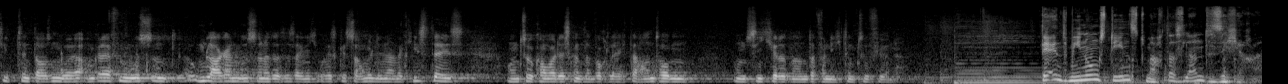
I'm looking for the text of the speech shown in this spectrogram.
17.000 Mal angreifen muss und umlagern muss, sondern dass es eigentlich alles gesammelt in einer Kiste ist. Und so kann man das ganz einfach leichter handhaben und sicherer dann der Vernichtung zuführen. Der Entminungsdienst macht das Land sicherer.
